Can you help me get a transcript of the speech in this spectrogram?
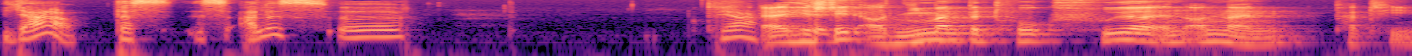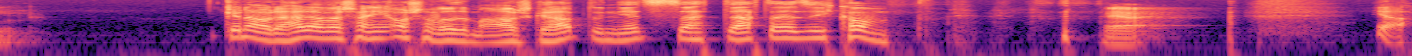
ja, das ist alles, äh, ja. Ja, hier steht auch, niemand betrug früher in Online-Partien. Genau, da hat er wahrscheinlich auch schon was im Arsch gehabt und jetzt sagt, dachte er sich, komm, Ja. ja.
